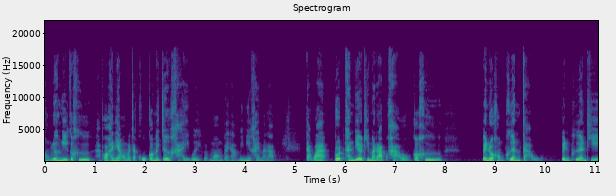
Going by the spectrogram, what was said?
ของเรื่องนี้ก็คือ พอหันยางออกมาจากคุกก็ไม่เจอใครเว้ยแบบมองไปอ้าวไม่มีใครมารับ แต่ว่ารถคันเดียวที่มารับเขาก็คือ เป็นรถของเพื่อนเก่า เป็นเพื่อนที่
